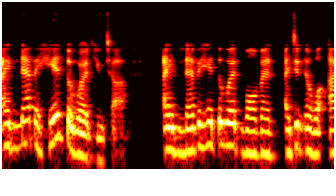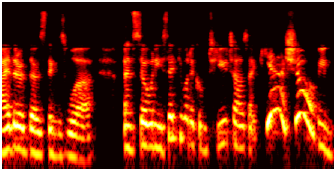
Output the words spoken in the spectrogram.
I never heard the word Utah. I had never heard the word Mormon. I didn't know what either of those things were. And so when he said, You want to come to Utah? I was like, Yeah, sure. I mean,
